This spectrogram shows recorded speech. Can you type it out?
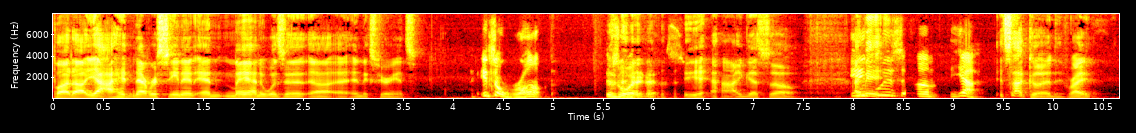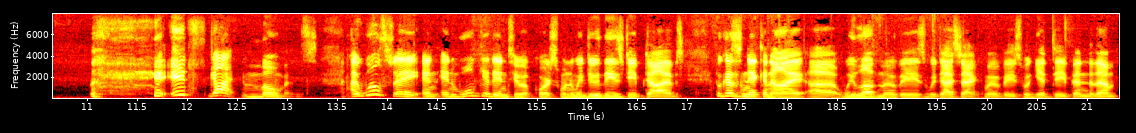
But uh, yeah, I had never seen it, and man, it was a, uh, an experience. It's a romp, is what it is. yeah, I guess so. It I mean, was, um, yeah. It's not good, right? it's got moments. I will say, and, and we'll get into, of course, when we do these deep dives, because Nick and I, uh, we love movies, we dissect movies, we get deep into them.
